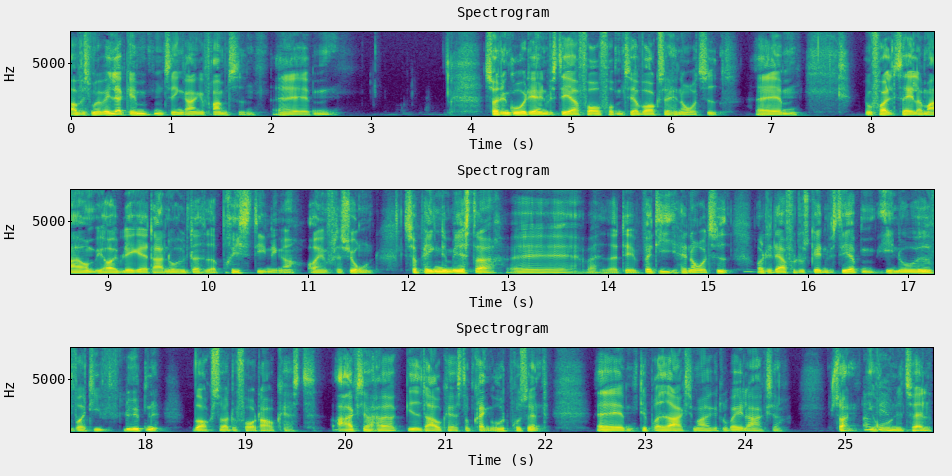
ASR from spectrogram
Og hvis man vælger at gemme dem til en gang i fremtiden, øh, så er det en god idé at investere for at få dem til at vokse hen over tid. Øh, nu folk taler meget om i øjeblikket, at der er noget, der hedder prisstigninger og inflation. Så pengene mister øh, hvad hedder det, værdi hen over tid, og det er derfor, du skal investere dem i noget, hvor de løbende vokser, og du får et afkast. Aktier har givet et afkast omkring 8 procent. Øh, det brede aktiemarked, globale aktier. Sådan okay. i rundetal.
